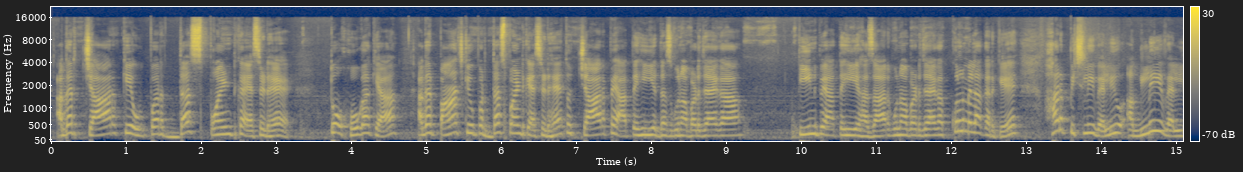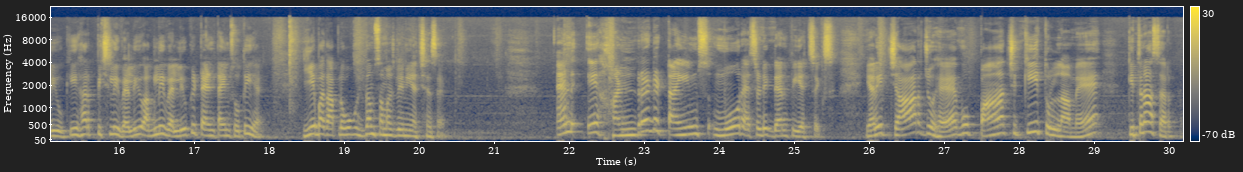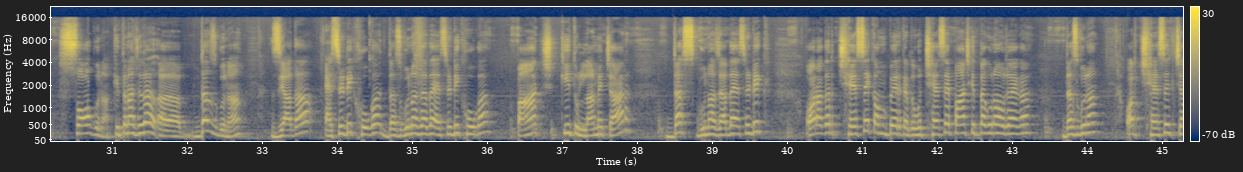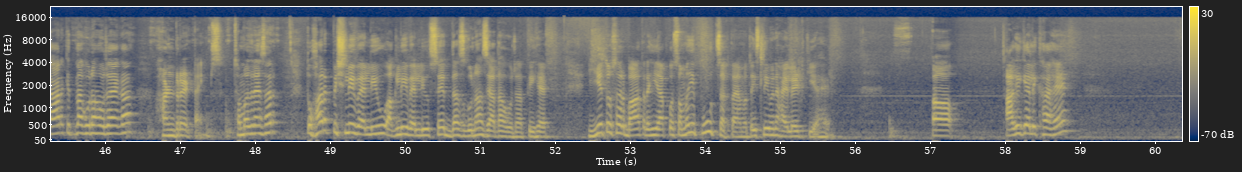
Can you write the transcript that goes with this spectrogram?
अगर चार के ऊपर 10 पॉइंट का एसिड है तो होगा क्या? अगर पाँच के ऊपर 10 पॉइंट का एसिड है तो चार पे आते ही ये 10 गुना बढ़ जाएगा. तीन पे आते ही ये हज़ार गुना बढ़ जाएगा. कुल मिला करके हर पिछली वैल्यू अगली वैल्यू की, हर पिछली वैल्यू अगली वैल्यू की टेन टाइम्स होती है. ये बात आप लोगों को एकदम समझ लेनी अच्छे से। And a hundred times more acidic than pH six यानी चार जो है, वो पाँच की तुलना में कितना, सर? सौ गुना, कितना ज़्यादा दस गुना ज़्यादा एसिडिक होगा, दस गुना ज़्यादा एसिडिक होगा, पाँच की तुलना में चार, दस गुना ज़्यादा एसिडिक और अगर छह से कंपेयर कर दो छह से पाँच कितना गुना हो जाएगा? दस गुना। और छह से चार कितना गुना हो जाएगा? हंड्रेड टाइम्स समझ रहे हैं सर? तो हर पिछली वैल्यू अगली वैल्यू से दस गुना ज़्यादा हो जाती है। ये तो सर बात रही आपको समझ पूछ सकता है मतलब इसलिए मैंने हाईलाइट किया है। आ, आगे क्या लिखा है?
